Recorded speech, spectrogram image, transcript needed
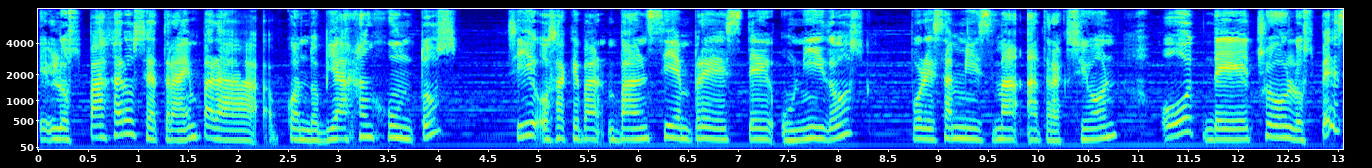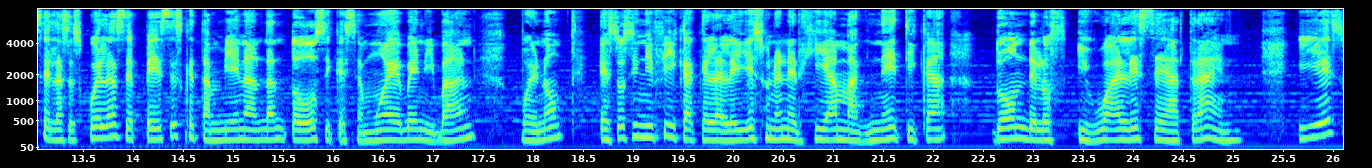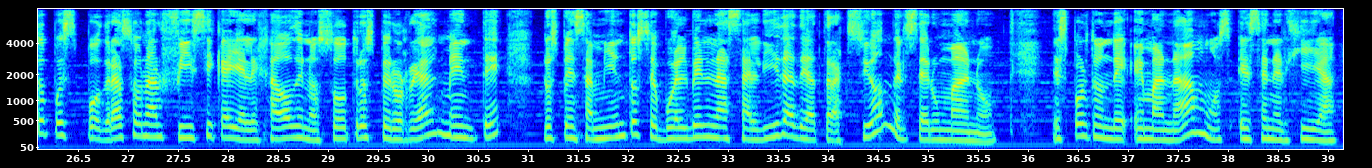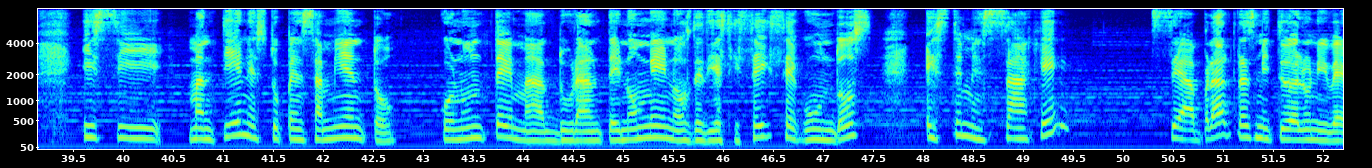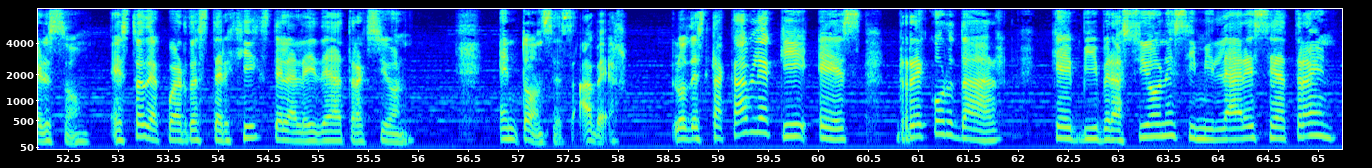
eh, los pájaros se atraen para cuando viajan juntos, ¿sí? O sea que van, siempre este, unidos por esa misma atracción. O de hecho los peces, las escuelas de peces que también andan todos y que se mueven y van. Bueno, esto significa que la ley es una energía magnética donde los iguales se atraen. Y eso pues podrá sonar física y alejado de nosotros, pero realmente los pensamientos se vuelven la salida de atracción del ser humano. Es por donde emanamos esa energía. Y si mantienes tu pensamiento con un tema durante no menos de 16 segundos, este mensaje se habrá transmitido al universo. Esto de acuerdo a Esther Higgs de la ley de atracción. Entonces, a ver, lo destacable aquí es recordar que vibraciones similares se atraen.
